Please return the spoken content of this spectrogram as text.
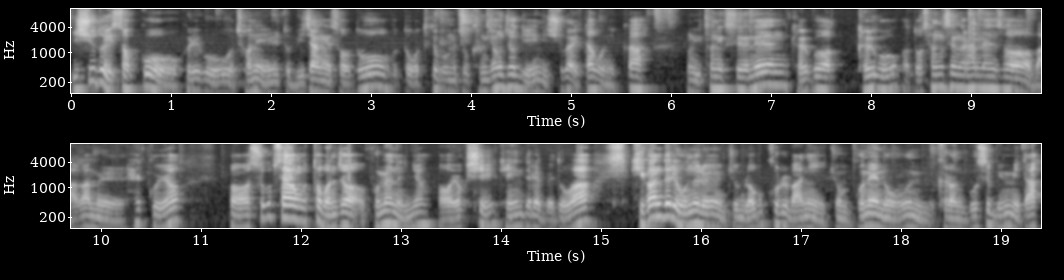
이슈도 있었고 그리고 전일 또 미장에서도 또 어떻게 보면 좀 긍정적인 이슈가 있다 보니까 오늘 이터닉스는 결국 결국 또 상승을 하면서 마감을 했고요. 어, 수급 상황부터 먼저 보면은요, 어, 역시 개인들의 매도와 기관들이 오늘은 좀 러브콜을 많이 좀 보내놓은 그런 모습입니다.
